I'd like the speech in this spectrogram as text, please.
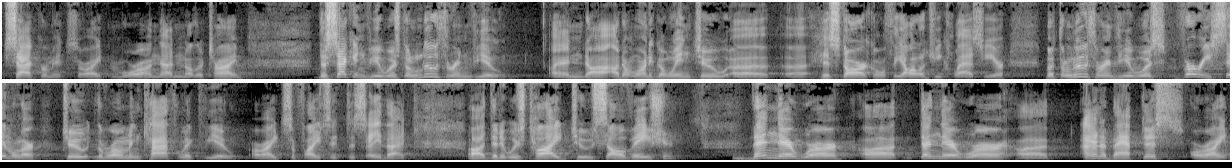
sacraments, all right? More on that another time. The second view was the Lutheran view. And uh, I don't want to go into a, a, historical theology class here, but the Lutheran view was very similar to the Roman Catholic view, all right? Suffice it to say that, uh, that it was tied to salvation. Then there were, uh, then there were uh, Anabaptists, all right,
